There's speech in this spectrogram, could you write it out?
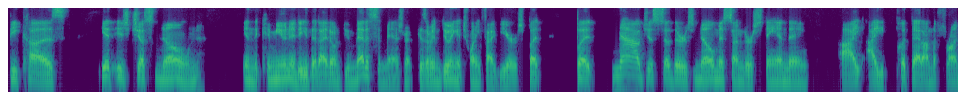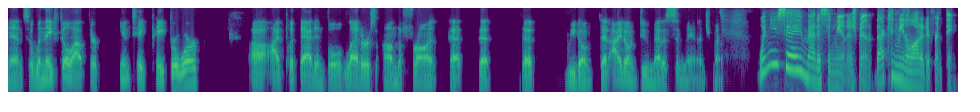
because it is just known in the community that I don't do medicine management because I've been doing it 25 years. But but now just so there's no misunderstanding, I I put that on the front end. So when they fill out their intake paperwork, uh, I put that in bold letters on the front that that that we don't that I don't do medicine management. When you say medicine management, that can mean a lot of different things.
